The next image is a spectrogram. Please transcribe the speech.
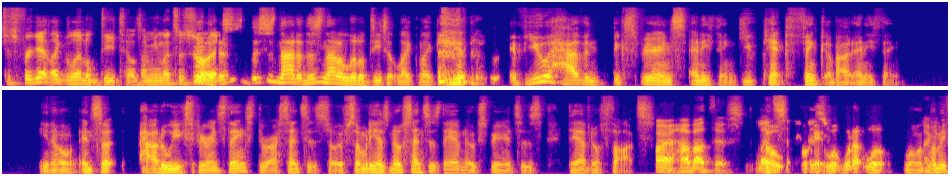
just forget like the little details. I mean, let's assume no, that this is this is not a, this is not a little detail. Like like if if you haven't experienced anything, you can't think about anything you know? And so how do we experience things? Through our senses. So if somebody has no senses they have no experiences they have no thoughts. All right how about this? Let's so, okay this... well what well, well okay. let me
